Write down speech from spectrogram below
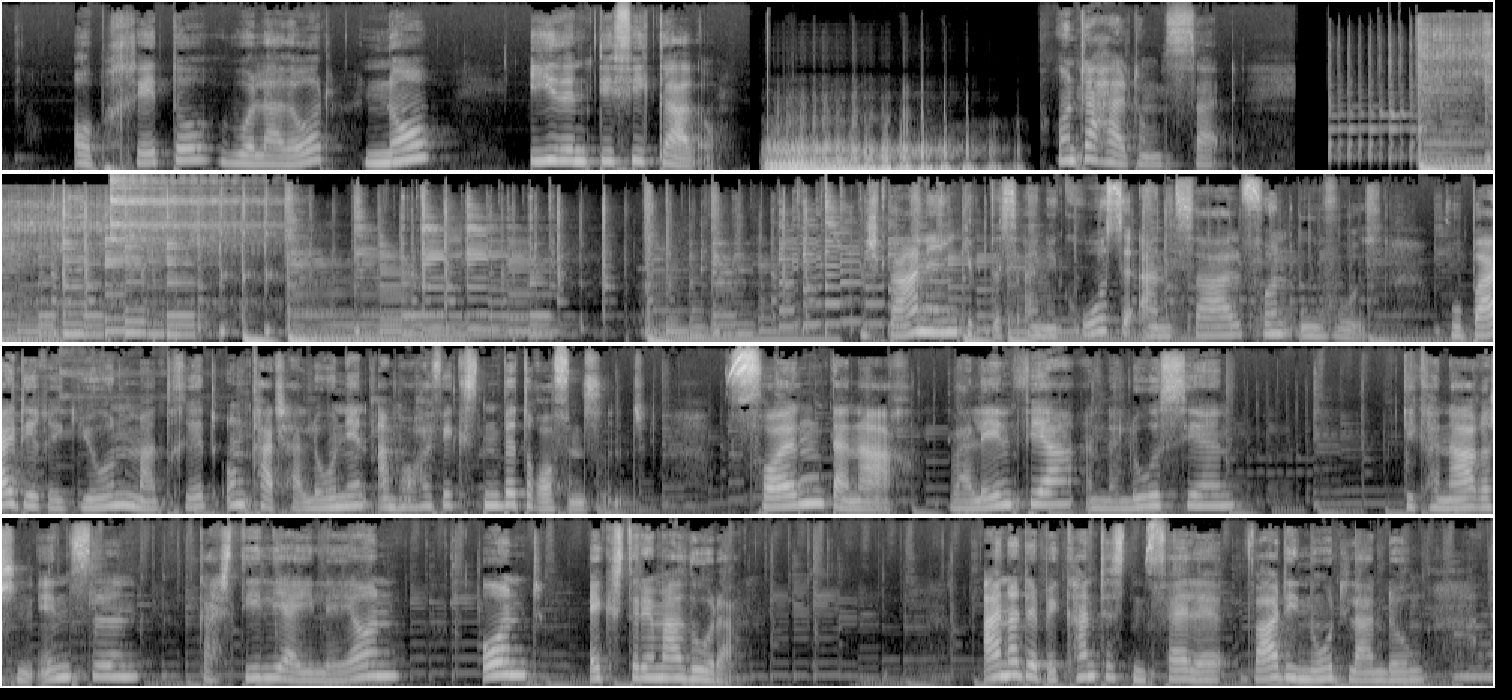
objeto volador no identificado. Unterhaltungszeit. Spanien gibt es eine große Anzahl von UFOs, wobei die Region Madrid und Katalonien am häufigsten betroffen sind. Folgen danach Valencia, Andalusien, die Kanarischen Inseln, Castilla y León und Extremadura. Einer der bekanntesten Fälle war die Notlandung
